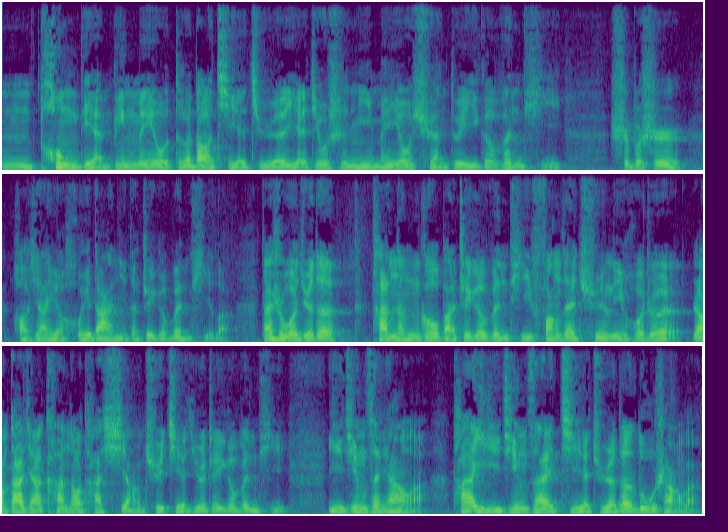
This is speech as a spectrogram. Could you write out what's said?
嗯，痛点并没有得到解决，也就是你没有选对一个问题，是不是？好像也回答你的这个问题了。但是我觉得他能够把这个问题放在群里，或者让大家看到他想去解决这个问题，已经怎样了？他已经在解决的路上了，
